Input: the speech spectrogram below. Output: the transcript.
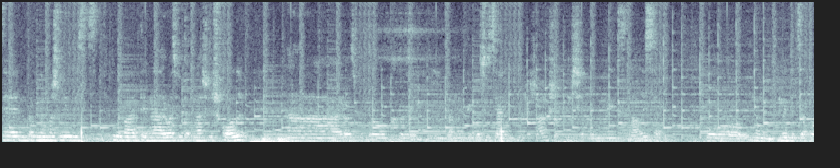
це напевно можливість впливати на розвиток нашої школи, на розвиток е, там, наприклад, соціальних мережах, щоб більше ми зналися, бо ну, ми до цього.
